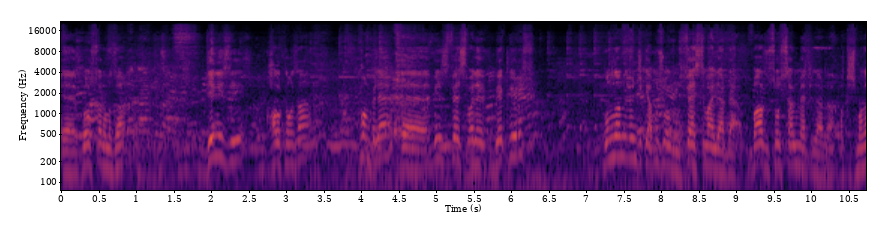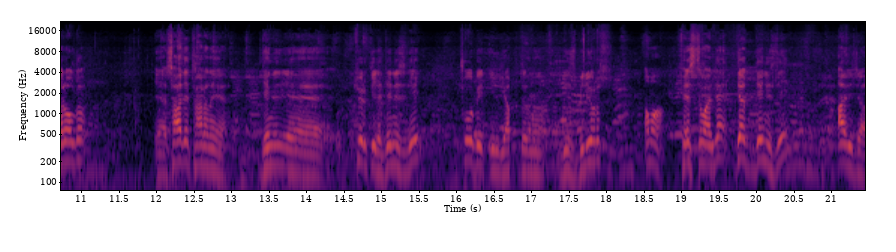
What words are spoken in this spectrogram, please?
e, dostlarımıza, Denizli halkımıza komple e, biz festivale bekliyoruz. Bundan önceki yapmış olduğumuz festivallerde bazı sosyal medyalarda atışmalar oldu. E, sadece Tarhana'ya Deniz, e, Türkiye'de Denizli değil çoğu bir il yaptığını biz biliyoruz. Ama festivalde de, Denizli ayrıca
